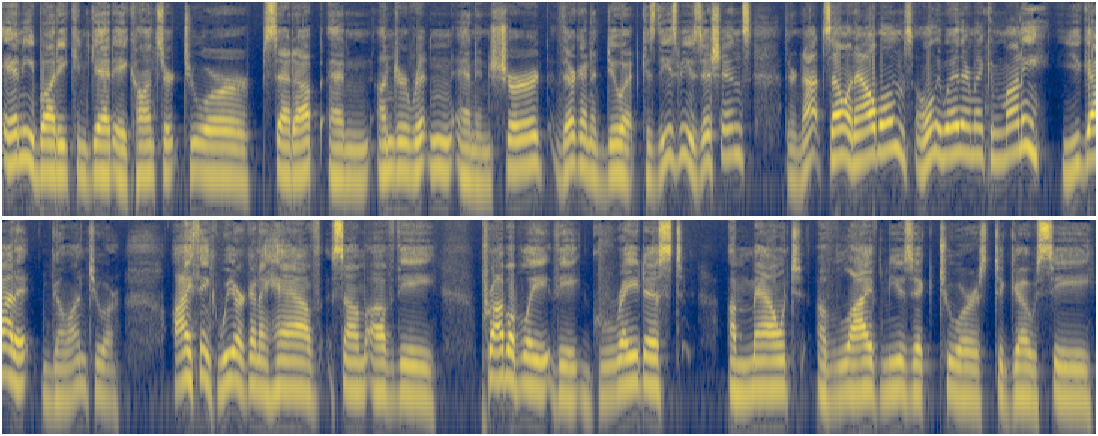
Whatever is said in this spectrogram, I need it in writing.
anybody can get a concert tour set up and underwritten and insured, they're going to do it because these musicians, they're not selling albums. The only way they're making money, you got it, go on tour. I think we are going to have some of the probably the greatest amount of live music tours to go see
